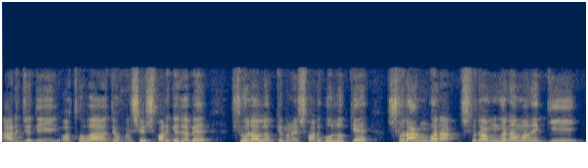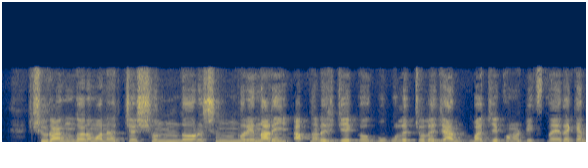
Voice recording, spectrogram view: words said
আর যদি অথবা যখন সে স্বর্গে যাবে, সুরালোকে মানে স্বর্গলোকে, সুরাঙ্গনা সুরাঙ্গনা মানে কি? সুরাঙ্গনা মানে হচ্ছে সুন্দর, সুন্দরী নারী। আপনারা যে কেউ গুগলে চলে যান বা যে কোনো ডিকশনারি দেখেন,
